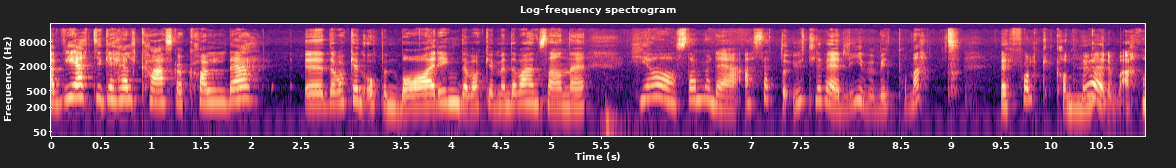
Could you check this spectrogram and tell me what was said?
Jeg vet ikke helt hva jeg skal kalle det. Eh, Det var ikke en åpenbaring, det var ikke, men det var en sånn eh, Ja, stemmer det. Jeg sitter og utleverer livet mitt på nett. Eh, Folk kan høre meg.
